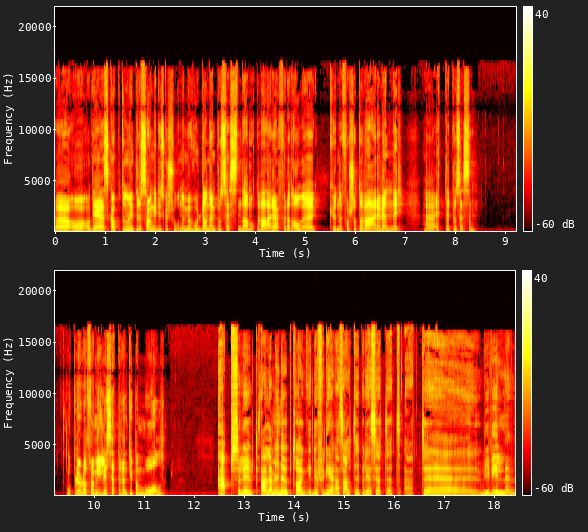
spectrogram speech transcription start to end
Uh, och, och, det skapade några intressanta diskussioner med hur den processen då måste vara för att alla kunde fortsätta vara vänner uh, efter processen. Upplever du att familjer sätter den typen av mål Absolut. Alla mina uppdrag definieras alltid på det sättet att eh, vi, vill,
